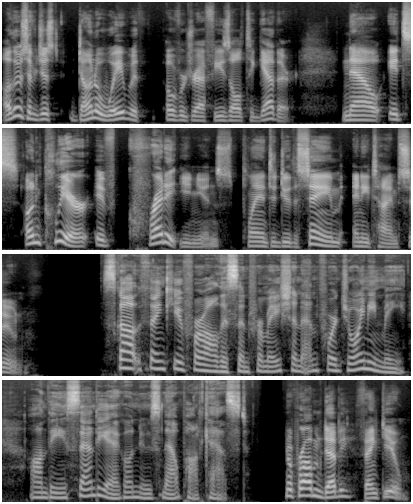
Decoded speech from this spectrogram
others have just done away with overdraft fees altogether. Now, it's unclear if credit unions plan to do the same anytime soon. Scott, thank you for all this information and for joining me on the San Diego News Now podcast. No problem, Debbie. Thank you.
